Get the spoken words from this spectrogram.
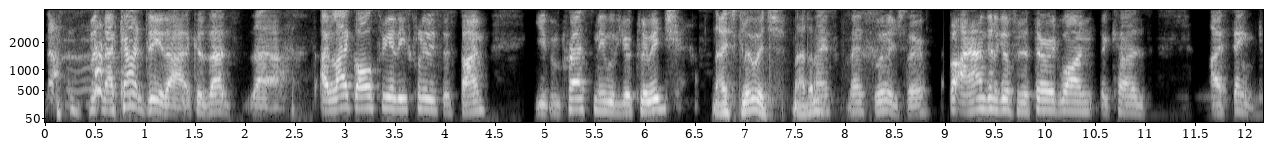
but I can't do that because that's. Uh, I like all three of these clues this time. You've impressed me with your cluage. Nice cluage, madam. Nice, nice cluage there. But I am going to go for the third one because I think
